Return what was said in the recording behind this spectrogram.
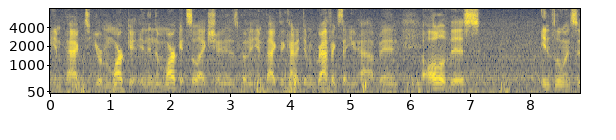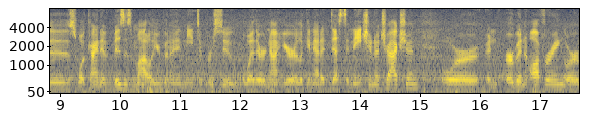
impact your market, and then the market selection is going to impact the kind of demographics that you have, and all of this influences what kind of business model you're going to need to pursue, whether or not you're looking at a destination attraction or an urban offering or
